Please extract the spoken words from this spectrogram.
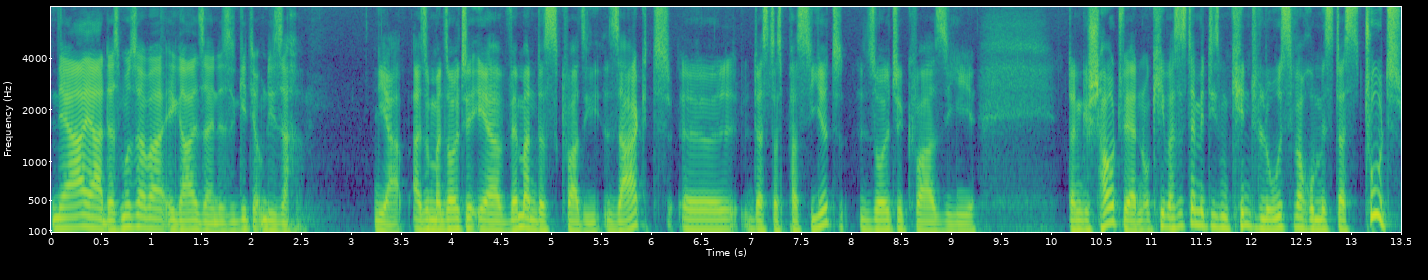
Ja, ja, das muss aber egal sein. Es geht ja um die Sache. Ja, also man sollte eher, wenn man das quasi sagt, äh, dass das passiert, sollte quasi dann geschaut werden, okay, was ist denn mit diesem Kind los, warum es das tut?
